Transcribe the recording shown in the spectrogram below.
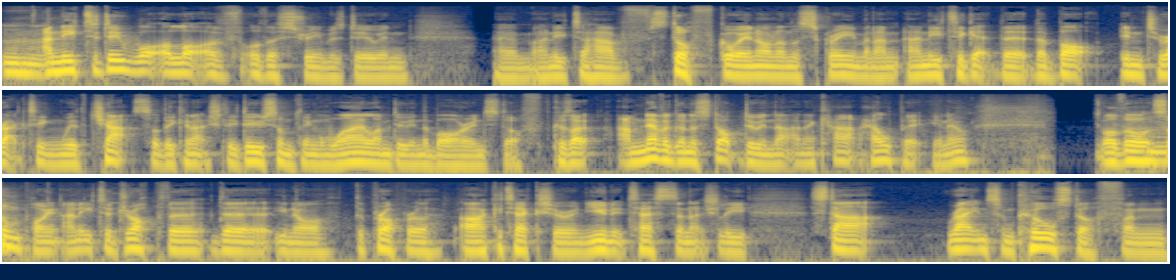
mm. I need to do what a lot of other streamers do and um, I need to have stuff going on on the screen, and I, I, need to get the, the bot interacting with chat so they can actually do something while I'm doing the boring stuff. Because I'm never going to stop doing that, and I can't help it, you know. Although mm. at some point I need to drop the the you know the proper architecture and unit tests and actually start writing some cool stuff and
